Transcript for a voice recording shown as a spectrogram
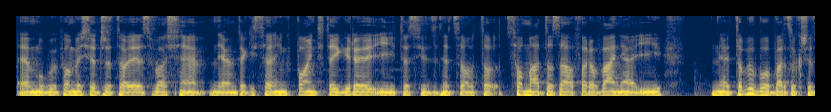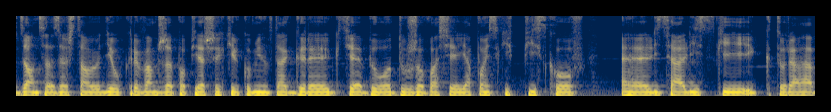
e, mógłby pomyśleć, że to jest właśnie, nie wiem, taki selling point tej gry i to jest jedyne, co, to, co ma do zaoferowania i e, to by było bardzo krzywdzące. Zresztą nie ukrywam, że po pierwszych kilku minutach gry, gdzie było dużo właśnie japońskich pisków, E, licealistki, która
